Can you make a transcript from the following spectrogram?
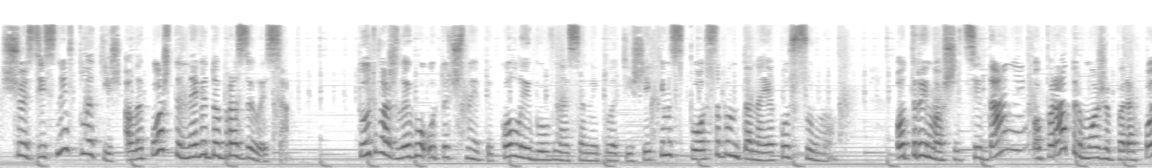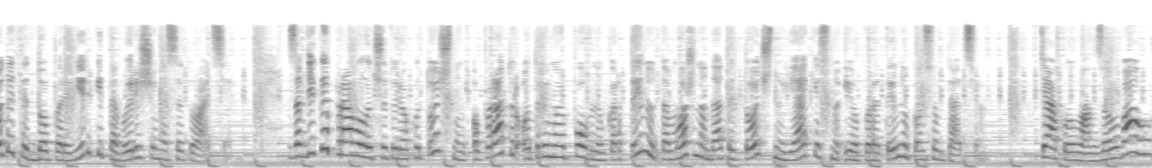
що здійснив платіж, але кошти не відобразилися. Тут важливо уточнити, коли був внесений платіж, яким способом та на яку суму. Отримавши ці дані, оператор може переходити до перевірки та вирішення ситуації. Завдяки правилу чотирьох уточнень оператор отримує повну картину та може надати точну, якісну і оперативну консультацію. Дякую вам за увагу!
